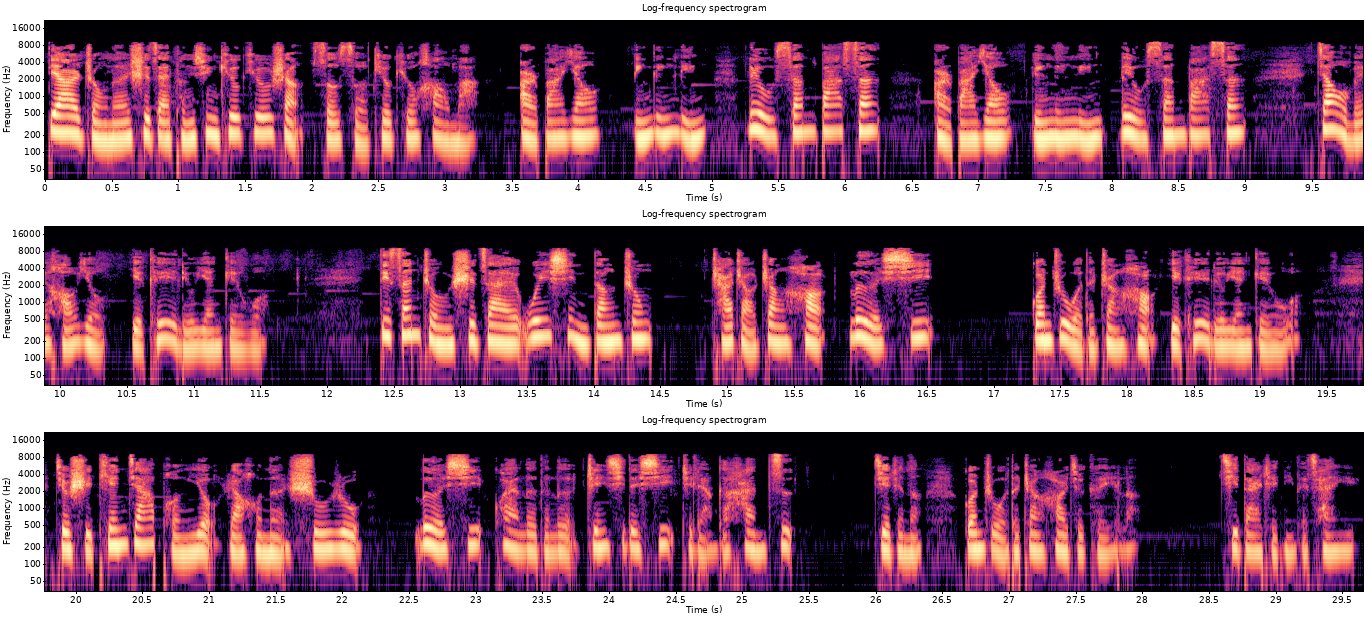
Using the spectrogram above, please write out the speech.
第二种呢是在腾讯 QQ 上搜索 QQ 号码二八幺零零零六三八三。二八幺零零零六三八三，加我为好友，也可以留言给我。第三种是在微信当中查找账号“乐西”，关注我的账号，也可以留言给我，就是添加朋友，然后呢输入“乐西”快乐的乐，珍惜的惜这两个汉字，接着呢关注我的账号就可以了，期待着你的参与。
